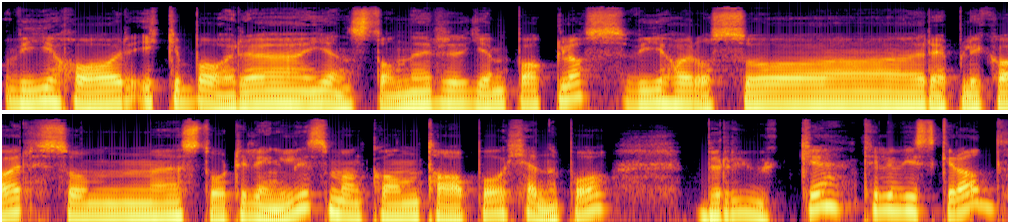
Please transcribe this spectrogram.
vi har ikke bare gjenstander gjemt bak glass, vi har også replikaer som står tilgjengelig, som man kan ta på, kjenne på, bruke til en viss grad.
